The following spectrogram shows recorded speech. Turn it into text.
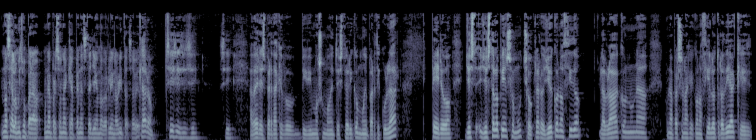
no sea lo mismo para una persona que apenas está llegando a Berlín ahorita, ¿sabes? Claro, sí, sí, sí, sí. sí. A ver, es verdad que vivimos un momento histórico muy particular, pero yo, yo esto lo pienso mucho, claro, yo he conocido, lo hablaba con una, una persona que conocí el otro día que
